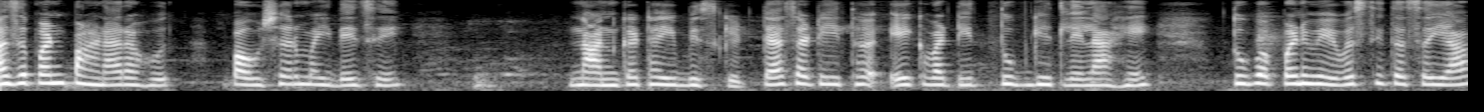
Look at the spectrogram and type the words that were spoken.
आज आपण पाहणार आहोत पावशर मैद्याचे नानकठाई बिस्किट. त्यासाठी इथं एक वाटी तूप घेतलेलं आहे. तूप आपण व्यवस्थित असं या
